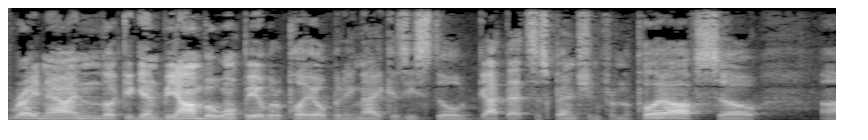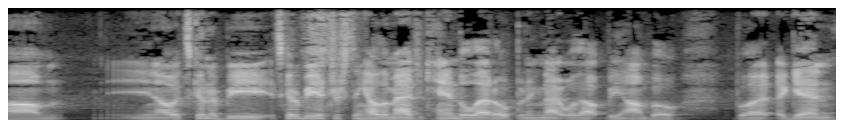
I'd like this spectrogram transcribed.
right now, and look again, Biyombo won't be able to play opening night because he's still got that suspension from the playoffs. So. Um, you know, it's gonna be it's gonna be interesting how the Magic handle that opening night without Biyombo. But again,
